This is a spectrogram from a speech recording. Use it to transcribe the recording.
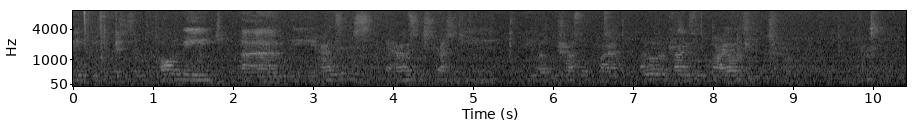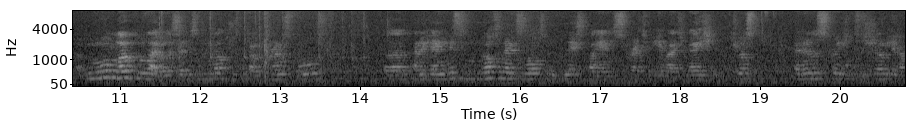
linking to visitor economy, um, the housing, s- the housing strategy, the local transport plan, and other kinds of priorities. At the more local level, I said this is not just about transport, um, and again, this is not an exhaustive list by any stretch of the imagination, just an illustration to show you how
